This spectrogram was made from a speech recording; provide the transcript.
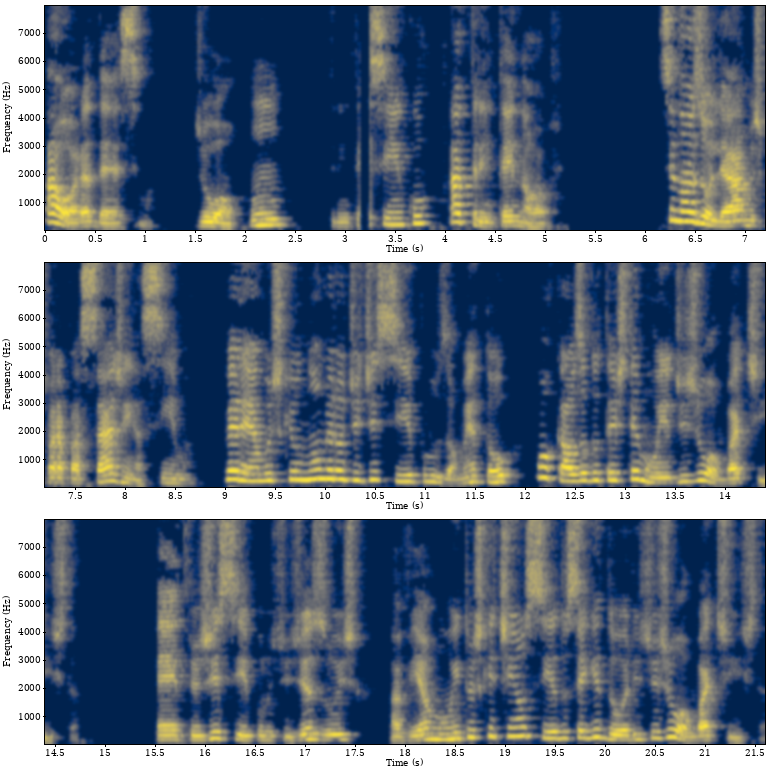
a hora décima. João 1, 35 a 39. Se nós olharmos para a passagem acima, veremos que o número de discípulos aumentou por causa do testemunho de João Batista. Entre os discípulos de Jesus havia muitos que tinham sido seguidores de João Batista.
